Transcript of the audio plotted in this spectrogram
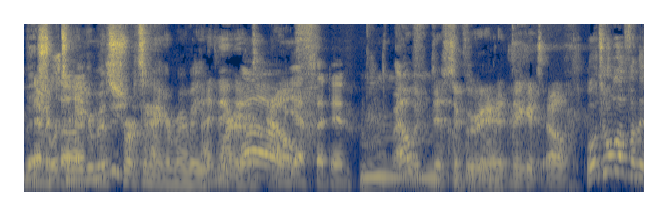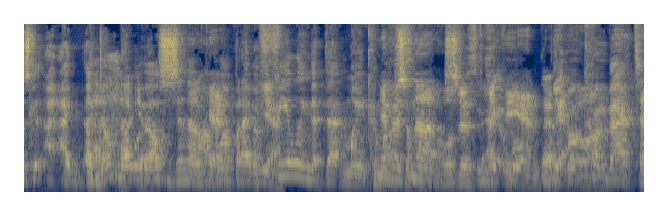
the Never Schwarzenegger it. the movie. Schwarzenegger movie. I think it's- Oh Elf. yes, I did. Mm, I would disagree. I think it's Elf. Well, let's hold off on this. 'cause I, I, I don't know what else all. is in that Okay. envelope, but I have a Yeah. feeling that that might come up If it's somewhere not, we'll else. just Yeah, at the we'll, end. yeah, throw we'll come on- back to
